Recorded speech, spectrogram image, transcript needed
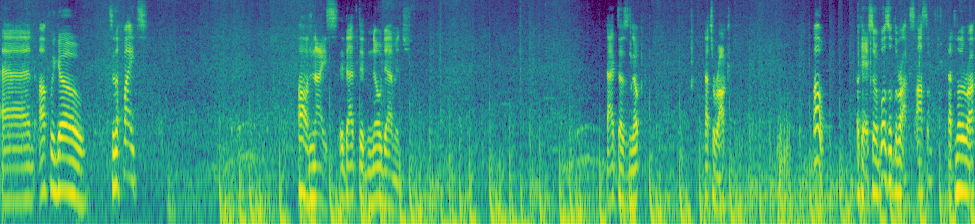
And off we go to the fight. Oh, nice. That did no damage. That does no... That's a rock. Oh! Okay, so it blows up the rocks. Awesome. That's another rock.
